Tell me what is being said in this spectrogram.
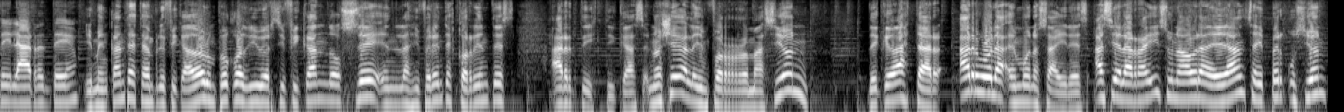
del arte. Y me encanta este amplificador un poco diversificándose en las diferentes corrientes artísticas. Nos llega la información de que va a estar Árbola en Buenos Aires, hacia la raíz una obra de danza y percusión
